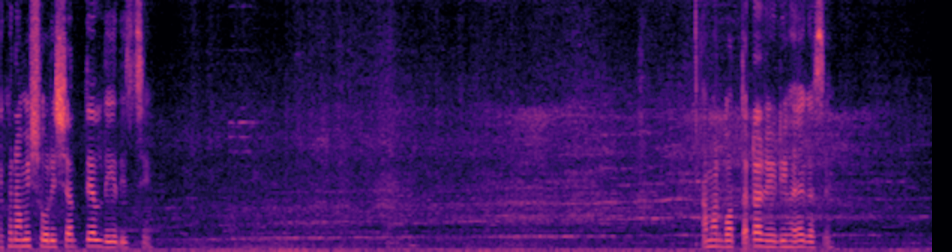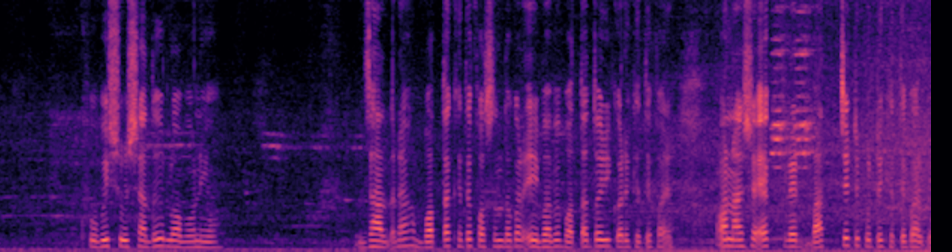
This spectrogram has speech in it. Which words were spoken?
এখন আমি সরিষার তেল দিয়ে দিচ্ছি। আমার ভর্তাটা রেডি হয়ে গেছে। খুবই সুস্বাদু, লবণীয়। যারা ভর্তা খেতে পছন্দ করে, এইভাবে ভর্তা তৈরি করে খেতে পারে। অনায়াসে এক প্লেট ভাত চেটে পুটে খেতে পারবে।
